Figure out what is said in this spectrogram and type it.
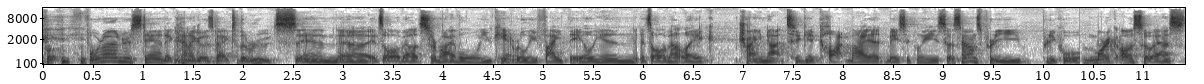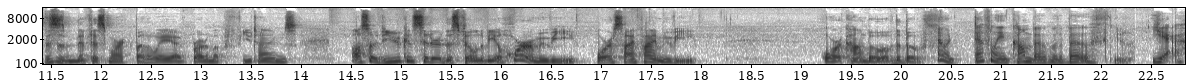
For what I understand, it kind of goes back to the roots, and uh, it's all about survival. You can't really fight the alien. It's all about like trying not to get caught by it, basically. So it sounds pretty pretty cool. Mark also asks. This is Memphis Mark, by the way. I've brought him up a few times. Also, do you consider this film to be a horror movie or a sci-fi movie, or a combo of the both? Oh, definitely a combo of the both. Yeah. Yeah,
